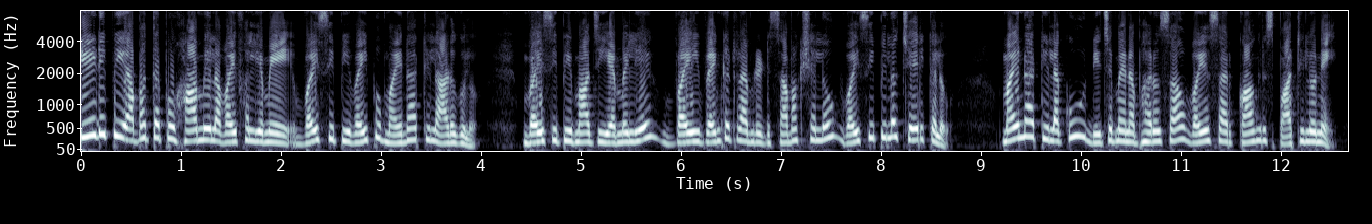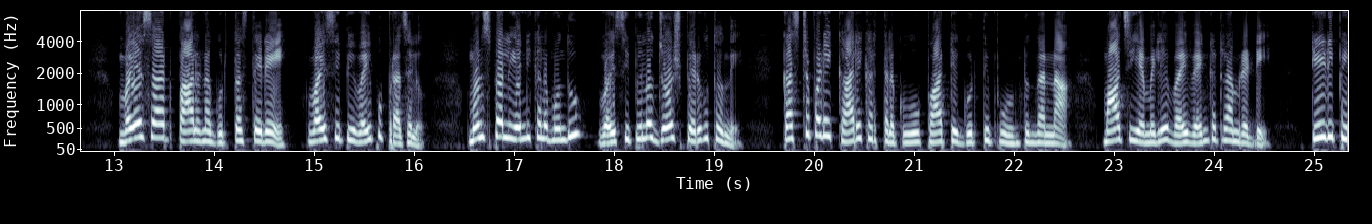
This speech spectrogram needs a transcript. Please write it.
టీడీపీ అబద్ధపు హామీల వైఫల్యమే వైసీపీ వైపు మైనార్టీల అడుగులు. వైసీపీ మాజీ ఎమ్మెల్యే వై వెంకటరామరెడ్డి సమక్షంలో వైసీపీలో చేరికలు. మైనార్టీలకు నిజమైన భరోసా వైఎస్సార్ కాంగ్రెస్ పార్టీలోనే. వైఎస్సార్ పాలన గుర్తొస్తేనే వైసీపీ వైపు ప్రజలు. మున్సిపల్ ఎన్నికల ముందు వైసీపీలో జోష్ పెరుగుతుంది. కష్టపడే కార్యకర్తలకు పార్టీ గుర్తింపు ఉంటుందన్న మాజీ ఎమ్మెల్యే వై వెంకట్రామరెడ్డి. టీడీపీ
